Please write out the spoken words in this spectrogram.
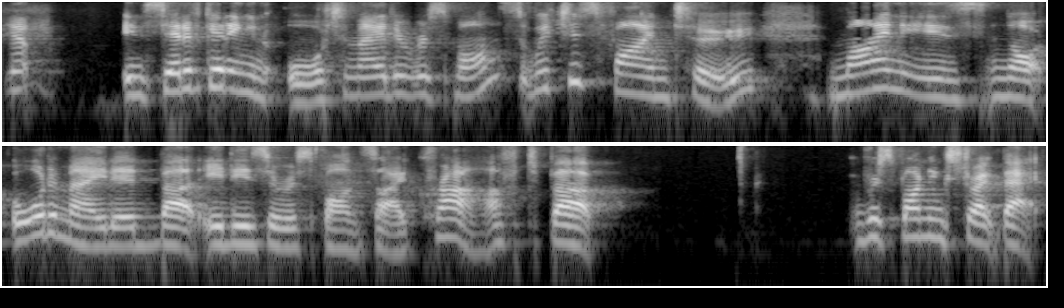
Yep. Instead of getting an automated response, which is fine too, mine is not automated, but it is a response I craft. But responding straight back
